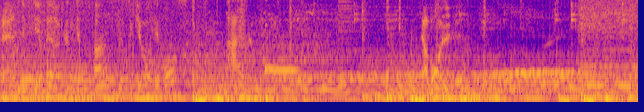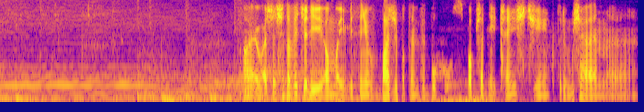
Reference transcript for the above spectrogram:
And if the American gets past the security force? I will. Jawohl! No i właśnie się dowiedzieli o moim istnieniu w bazie po tym wybuchu z poprzedniej części, który musiałem e,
